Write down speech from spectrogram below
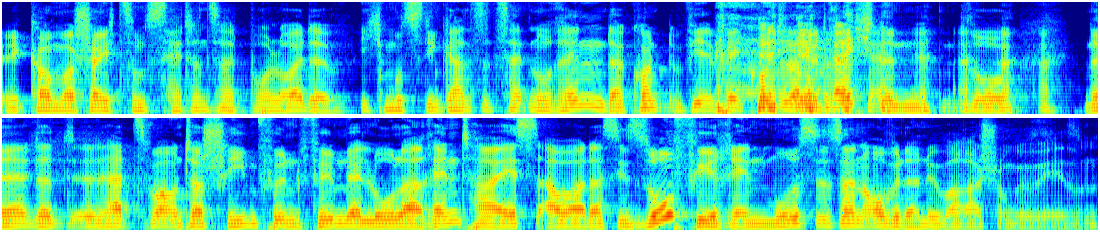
Die kommen wahrscheinlich zum Set und sagen, boah, Leute, ich muss die ganze Zeit nur rennen. Da konnt, wer, wer konnte damit rechnen? So, ne, das hat zwar unterschrieben für einen Film, der Lola rennt heißt, aber dass sie so viel rennen muss, ist dann auch wieder eine Überraschung gewesen.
